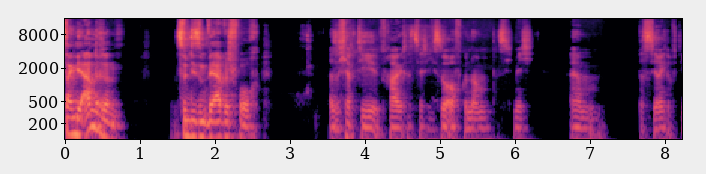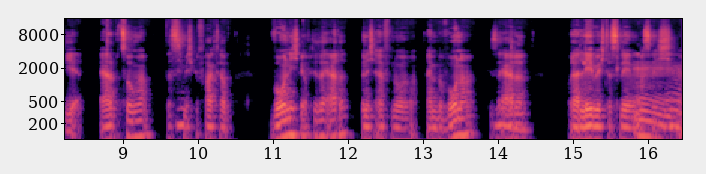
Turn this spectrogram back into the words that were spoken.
sagen die anderen zu diesem Werbespruch. Also ich habe die Frage tatsächlich so aufgenommen, dass ich mich ähm, das direkt auf die Erde bezogen habe, dass ich Mhm. mich gefragt habe, wohne ich nur auf dieser Erde? Bin ich einfach nur ein Bewohner dieser Mhm. Erde? Oder lebe ich das Leben, was ich Mhm.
